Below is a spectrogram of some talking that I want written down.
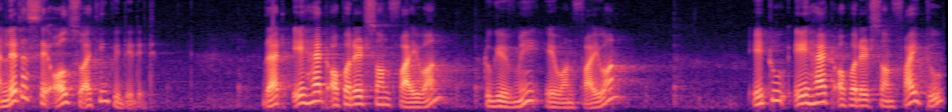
And let us say also I think we did it that a hat operates on phi 1 to give me a1 phi 1 a2 a hat operates on phi 2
